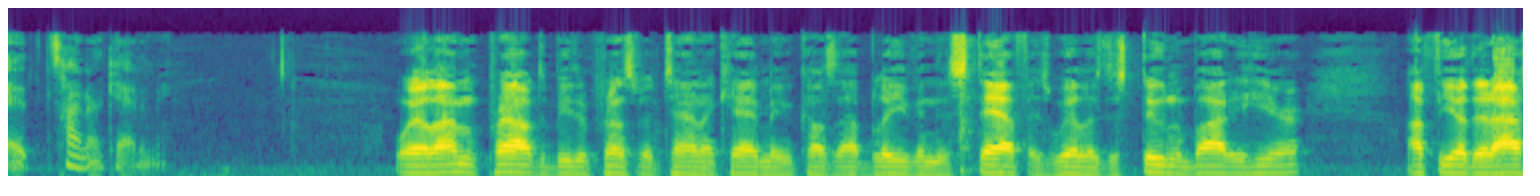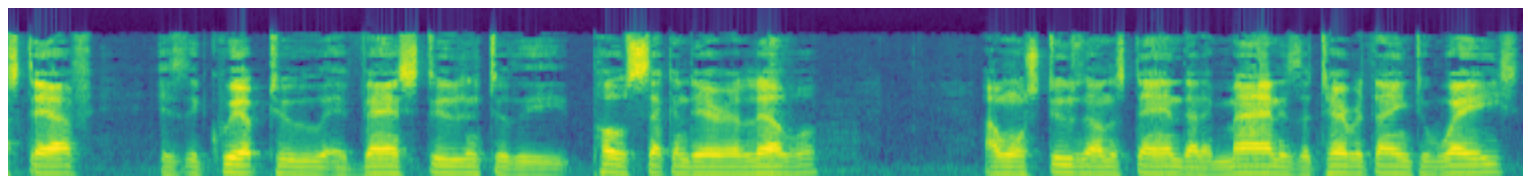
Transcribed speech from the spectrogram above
at Tyner Academy? Well, I'm proud to be the principal at Tyner Academy because I believe in the staff as well as the student body here. I feel that our staff is equipped to advance students to the post secondary level. I want students to understand that a mind is a terrible thing to waste,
